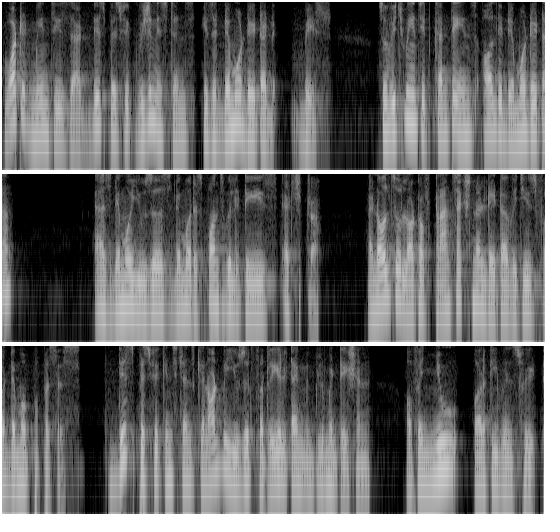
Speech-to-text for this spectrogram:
What it means is that this specific vision instance is a demo database. So which means it contains all the demo data as demo users, demo responsibilities, etc. And also a lot of transactional data which is for demo purposes. This specific instance cannot be used for real-time implementation of a new Oracle Business Suite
